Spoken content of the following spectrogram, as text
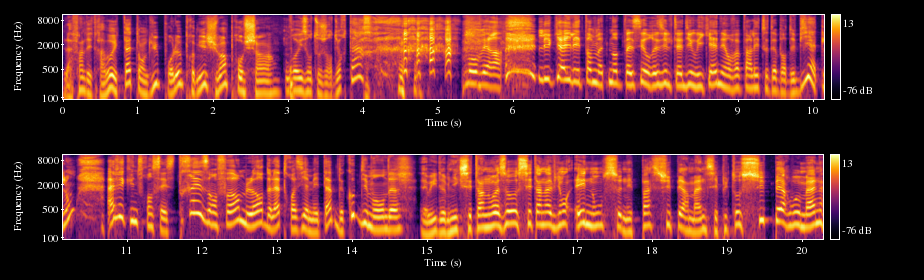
La fin des travaux est attendue pour le 1er juin prochain. Bon, ils ont toujours du retard. Bon, on verra. Lucas, il est temps maintenant de passer au résultat du week-end et on va parler tout d'abord de biathlon avec une Française très en forme lors de la troisième étape de Coupe du Monde. Eh oui, Dominique, c'est un oiseau, c'est un avion et non, ce n'est pas Superman, c'est plutôt Superwoman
